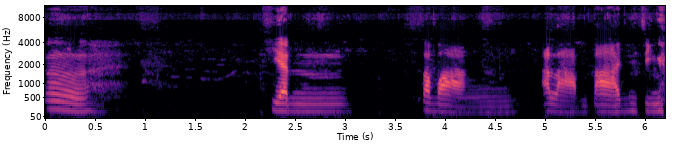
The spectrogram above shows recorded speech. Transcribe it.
เออ เทียนสว่างอลามตาจริงๆ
